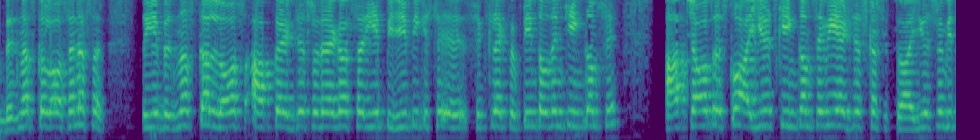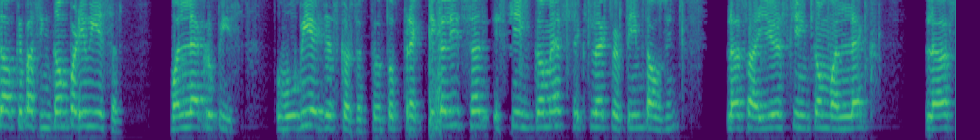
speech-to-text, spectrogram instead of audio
बिज़नेस का लॉस है ना, सर? तो ये बिज़नेस का लॉस आपका एडजस्ट हो जाएगा, सर, ये पीजीपी की सिक्स लाख फिफ्टीन थाउज़ेंड की इनकम से। आप चाहो तो इसको आईयूएस की इनकम से भी एडजस्ट कर सकते हो। आईयूएस में भी तो आपके पास इनकम पड़ी हुई है, सर वन लाख रुपीज़ तो वो भी एडजस्ट कर सकते हो। तो प्रैक्टिकली सर, इसकी इनकम है six lakh fifteen thousand plus आई की इनकम वन लाख प्लस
